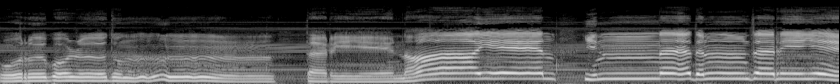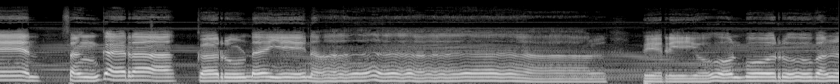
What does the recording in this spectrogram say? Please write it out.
ஒரு பொழுதும் தரியே நாயேன் இன்னதென்றறியேன் சங்கரா கருணையினால். பெரியோன் ஒருவன்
